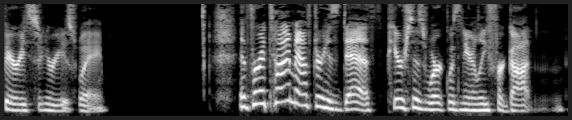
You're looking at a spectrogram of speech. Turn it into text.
very serious way. And for a time after his death, Pearse's work was nearly forgotten.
